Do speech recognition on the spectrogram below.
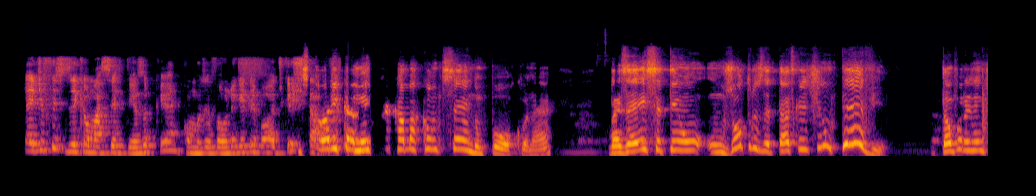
É difícil dizer que é uma certeza, porque, como você falou, ninguém tem bola de cristal. Historicamente acaba acontecendo um pouco, né? Mas aí você tem um, uns outros detalhes que a gente não teve. Então, por exemplo,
